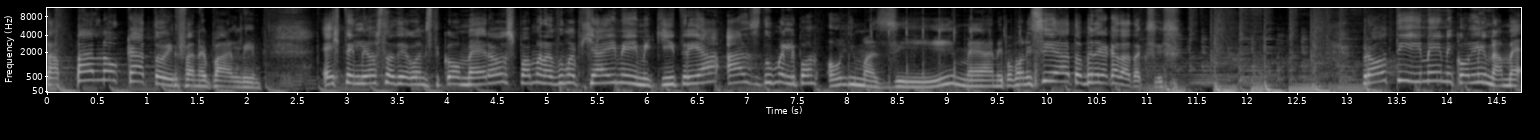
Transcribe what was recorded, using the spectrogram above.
Τα πάνω κάτω ήρθανε πάλι. Έχει τελειώσει το διαγωνιστικό μέρος. Πάμε να δούμε ποια είναι η νικήτρια. Ας δούμε λοιπόν όλοι μαζί με ανυπομονησία τον πίνακα κατάταξης. Πρώτη είναι η Νικολίνα με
